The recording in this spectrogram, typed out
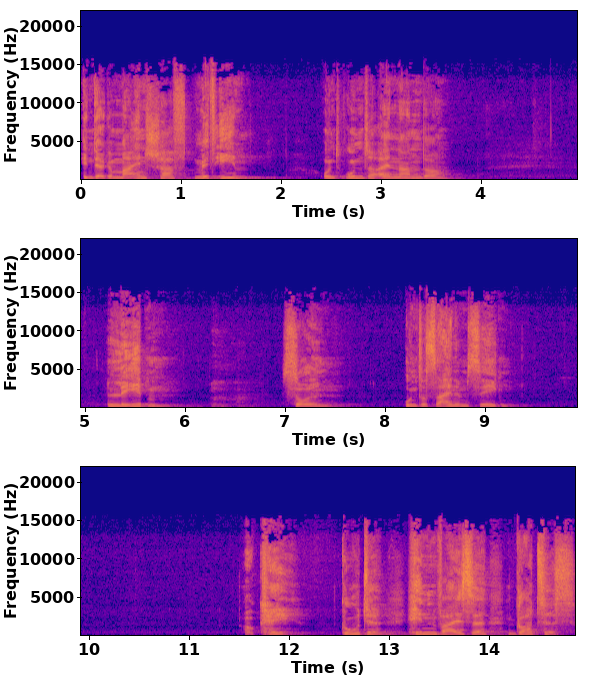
in der Gemeinschaft mit ihm und untereinander leben sollen unter seinem Segen. Okay gute Hinweise Gottes,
